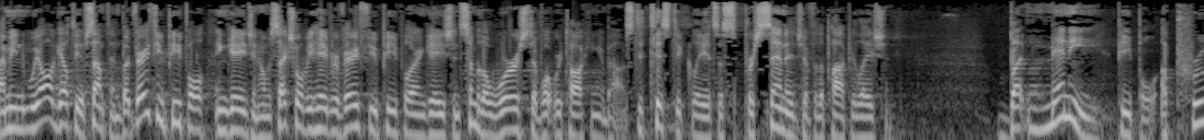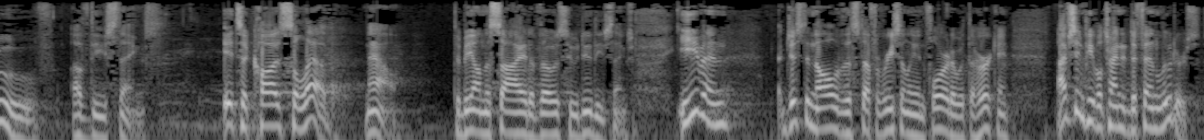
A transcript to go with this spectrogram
I mean, we're all guilty of something, but very few people engage in homosexual behavior. Very few people are engaged in some of the worst of what we're talking about. Statistically, it's a percentage of the population. But many people approve of these things. It's a cause celeb now to be on the side of those who do these things. Even just in all of the stuff recently in Florida with the hurricane, I've seen people trying to defend looters.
